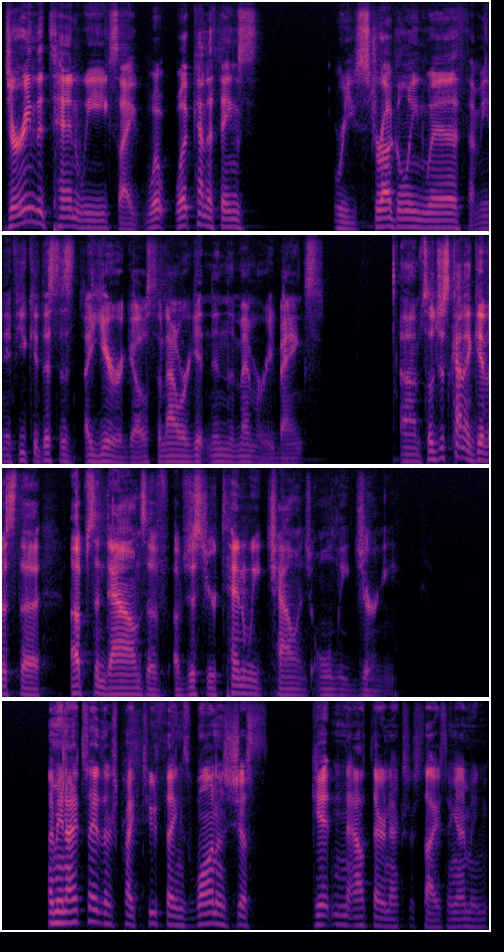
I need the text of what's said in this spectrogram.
during the 10 weeks, like what, what kind of things were you struggling with? I mean, if you could, this is a year ago. So now we're getting in the memory banks. Um, so just kind of give us the ups and downs of, of just your 10 week challenge only journey. I mean, I'd say there's probably two things. One is just getting out there and exercising. I mean,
